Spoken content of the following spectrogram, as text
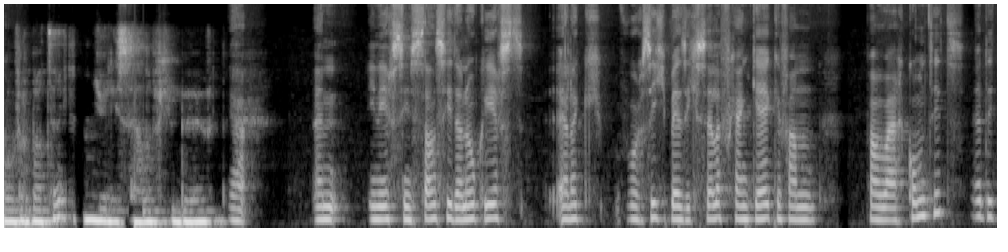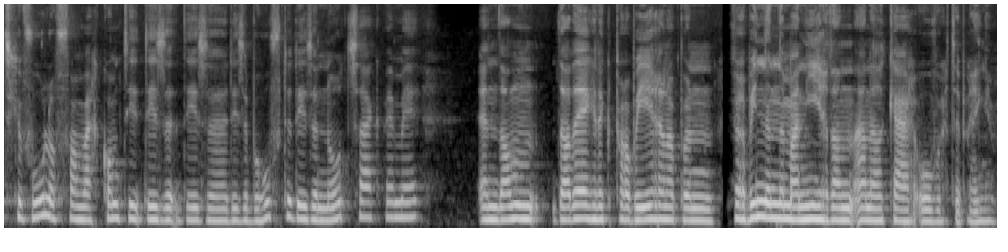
Over wat er in jullie zelf gebeurt. Ja. En in eerste instantie dan ook eerst eigenlijk voor zich bij zichzelf gaan kijken van, van waar komt dit, hè, dit gevoel? Of van waar komt die, deze, deze, deze behoefte, deze noodzaak bij mij? En dan dat eigenlijk proberen op een verbindende manier dan aan elkaar over te brengen.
